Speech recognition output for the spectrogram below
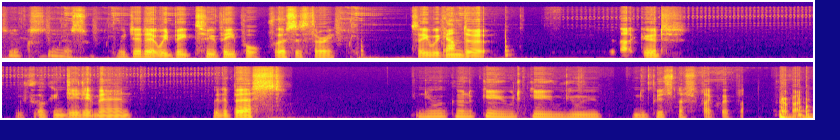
Success. We did it. We beat two people versus three. See, we can do it. We're that good. We fucking did it, man. We're the best. You were gonna give the game you were the best. Let's play quick play. For about.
